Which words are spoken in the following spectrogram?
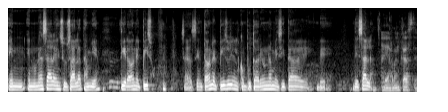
en, en una sala, en su sala también, tirado en el piso. O sea, sentado en el piso y en el computador en una mesita de, de- de sala. Ahí arrancaste.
